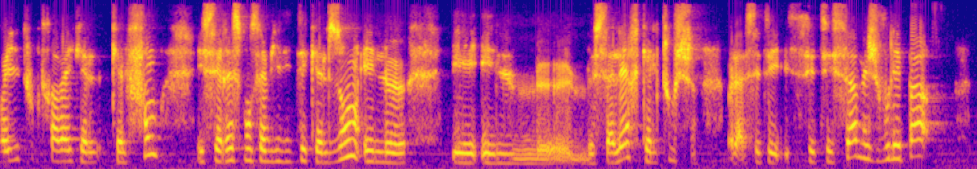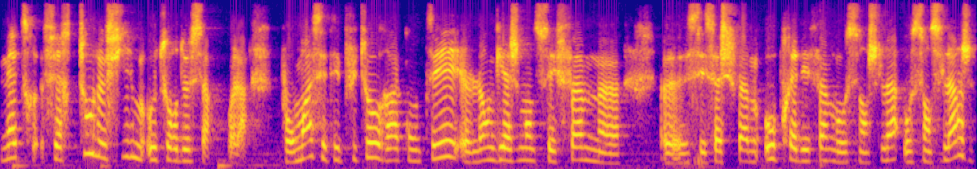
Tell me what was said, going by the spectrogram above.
voyez tout le travail qu'elles qu font et ces responsabilités qu'elles ont et le et, le, le, salaire qu'elles touchent. Voilà, c'était ça, mais je voulais pas mettre faire tout le film autour de ça. Voilà. Pour moi, c'était plutôt raconter l'engagement de ces femmes, euh, ces sages-femmes auprès des femmes au sens, la, au sens large,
